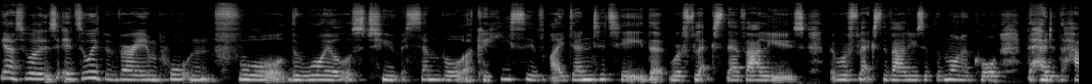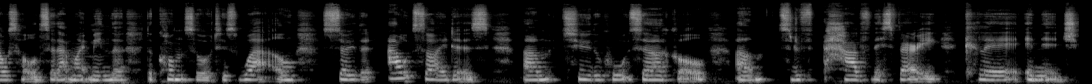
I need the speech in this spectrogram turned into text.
Yes, well, it's, it's always been very important for the royals to assemble a cohesive identity that reflects their values, that reflects the values of the monarch or the head of the household. So that might mean the, the consort as well, so that outsiders um, to the court circle um, sort of have this very clear image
